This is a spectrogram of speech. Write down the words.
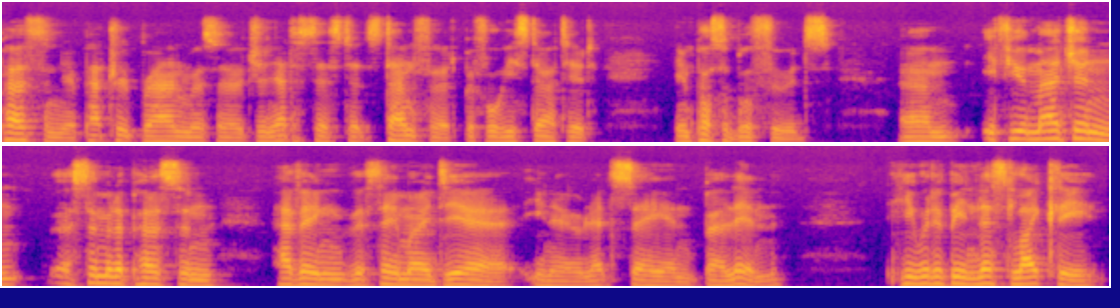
person, you know, Patrick Brown was a geneticist at Stanford before he started Impossible Foods. Um, if you imagine a similar person having the same idea, you know, let's say in Berlin, he would have been less likely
